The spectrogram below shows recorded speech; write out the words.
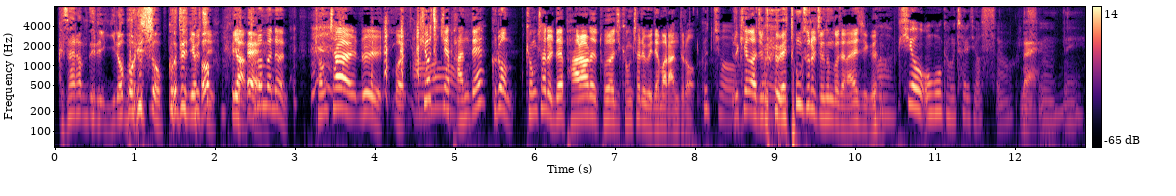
그 사람들을 잃어버릴 수 없거든요. 그렇지. 야 예. 그러면은 경찰을 뭐 퀴어 축제 아. 반대? 그럼 경찰을 내 발 아래 둬야지 경찰이 왜 내 말 안 들어? 그렇죠. 이렇게 해가지고 네. 외통수를 주는 거잖아요 지금. 아, 퀴어 옹호 경찰이 되었어요. 네. 지금, 네.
